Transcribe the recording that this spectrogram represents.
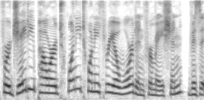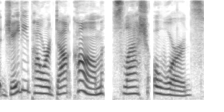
For JD Power 2023 award information, visit jdpower.com/awards.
